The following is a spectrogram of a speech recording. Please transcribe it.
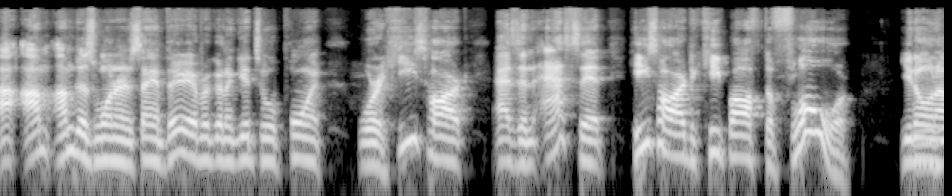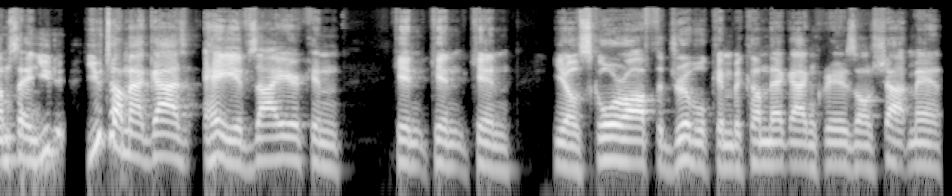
I, I'm I'm just wondering, Sain if they're ever going to get to a point where he's hard as an asset, he's hard to keep off the floor. You know mm-hmm. what I'm mm-hmm. saying? You you talking about guys? Hey, if Ziaire can can can can you know score off the dribble, can become that guy and create his own shot, man.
